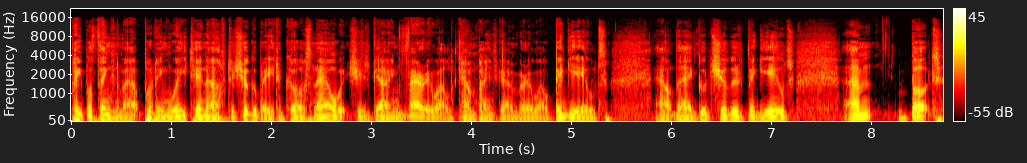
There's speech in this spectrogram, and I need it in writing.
people thinking about putting wheat in after sugar beet, of course, now, which is going very well. The campaign's going very well. Big yields out there, good sugars, big yields. Um, but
